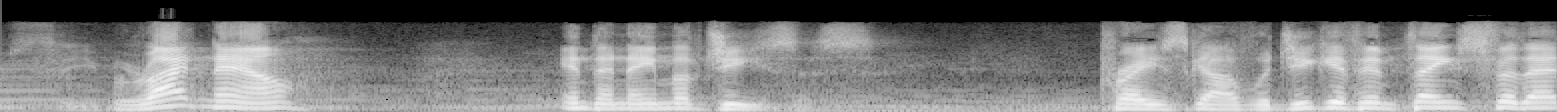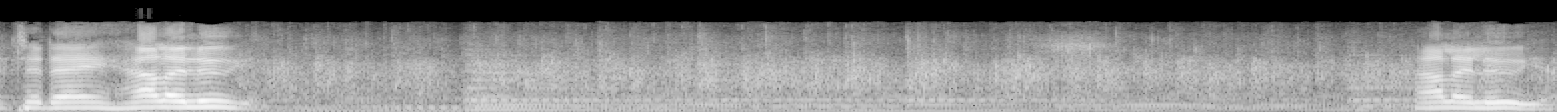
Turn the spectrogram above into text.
receive your right now in the name of Jesus. Praise God. Would you give him thanks for that today? Hallelujah. Hallelujah.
